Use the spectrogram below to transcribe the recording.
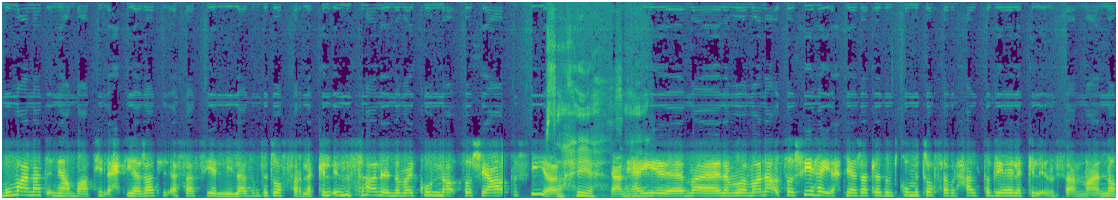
مو معنات إني عم بعطيه الاحتياجات الأساسية اللي لازم تتوفر لكل إنسان انه ما يكون ناقصه شيء عاطفيا صحيح يعني صحيح. هي ما, ما ناقصه شيء هي احتياجات لازم تكون متوفرة بالحال الطبيعي لكل إنسان مع إنه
